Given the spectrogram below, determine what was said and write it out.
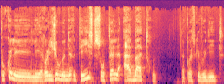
pourquoi les, les religions monothéistes sont-elles à abattre, d'après ce que vous dites?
